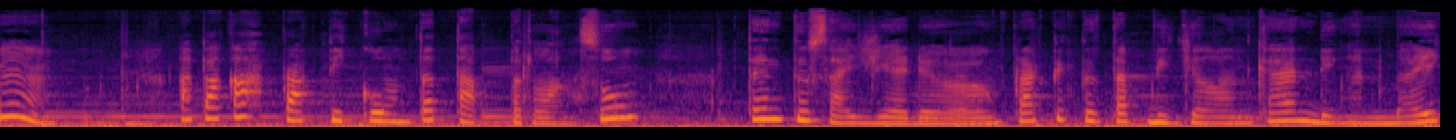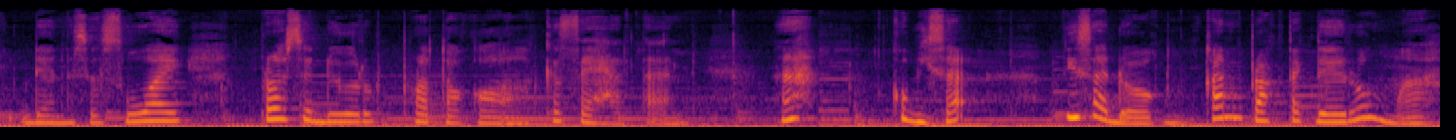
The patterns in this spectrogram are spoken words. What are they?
Hmm, apakah praktikum tetap berlangsung? Tentu saja dong, praktik tetap dijalankan dengan baik dan sesuai prosedur protokol kesehatan. Hah? Kok bisa? Bisa dong, kan praktek dari rumah.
